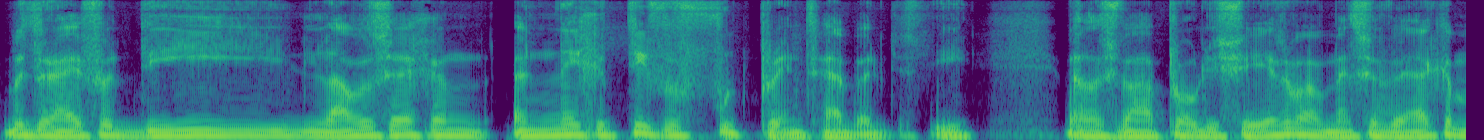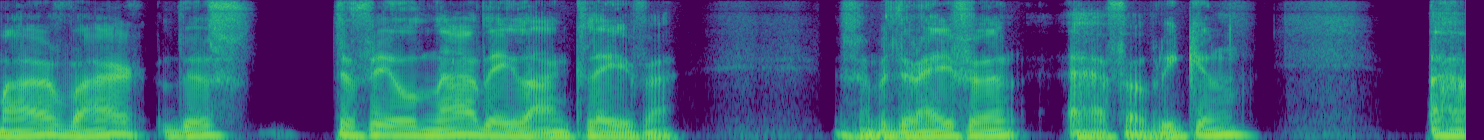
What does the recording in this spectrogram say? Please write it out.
bedrijven die, laten we zeggen, een negatieve footprint hebben. Dus die weliswaar produceren, waar mensen werken, maar waar dus te veel nadelen aan kleven. Dus bedrijven, fabrieken, eh,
